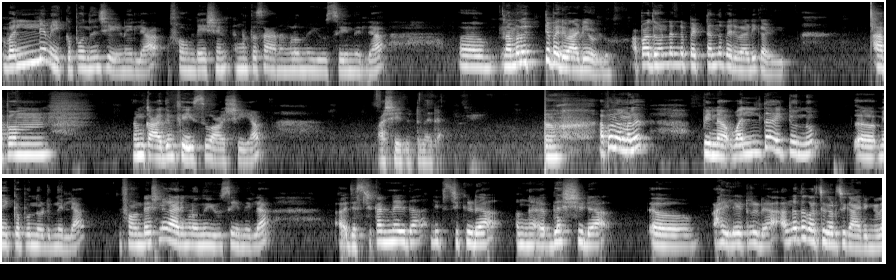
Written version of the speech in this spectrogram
വലിയ മേക്കപ്പ് ഒന്നും ചെയ്യണില്ല. ഫൗണ്ടേഷൻ അങ്ങനത്തെ സാധനങ്ങളൊന്നും യൂസ് ചെയ്യുന്നില്ല. നമ്മളൊറ്റ പരിപാടിയേ ഉള്ളൂ. അപ്പോൾ അതുകൊണ്ട് തന്നെ പെട്ടെന്ന് പരിപാടി കഴിയും. അപ്പം നമുക്ക് ആദ്യം ഫേസ് വാഷ് ചെയ്യാം. വാഷ് ചെയ്തിട്ട് വരാം. അപ്പോൾ നമ്മൾ പിന്നെ വലുതായിട്ടൊന്നും മേക്കപ്പ് ഒന്നും ഇടുന്നില്ല. ഫൗണ്ടേഷൻ കാര്യങ്ങളൊന്നും യൂസ് ചെയ്യുന്നില്ല. ജസ്റ്റ് കണ്ണെഴുതുക ലിപ്സ്റ്റിക് ഇടുക അങ്ങനെ ബ്ലഷ് ഇടുക ഹൈലൈറ്റർ ഇടുക അങ്ങനത്തെ കുറച്ച് കുറച്ച് കാര്യങ്ങൾ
